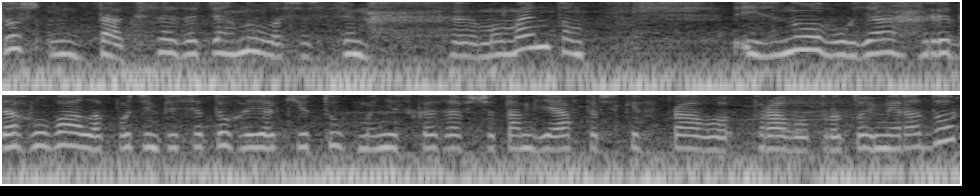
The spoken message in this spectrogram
Тож так, все затягнулося з цим е, моментом. І знову я редагувала потім після того, як Ютуб мені сказав, що там є авторське право, право про той Мірадор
